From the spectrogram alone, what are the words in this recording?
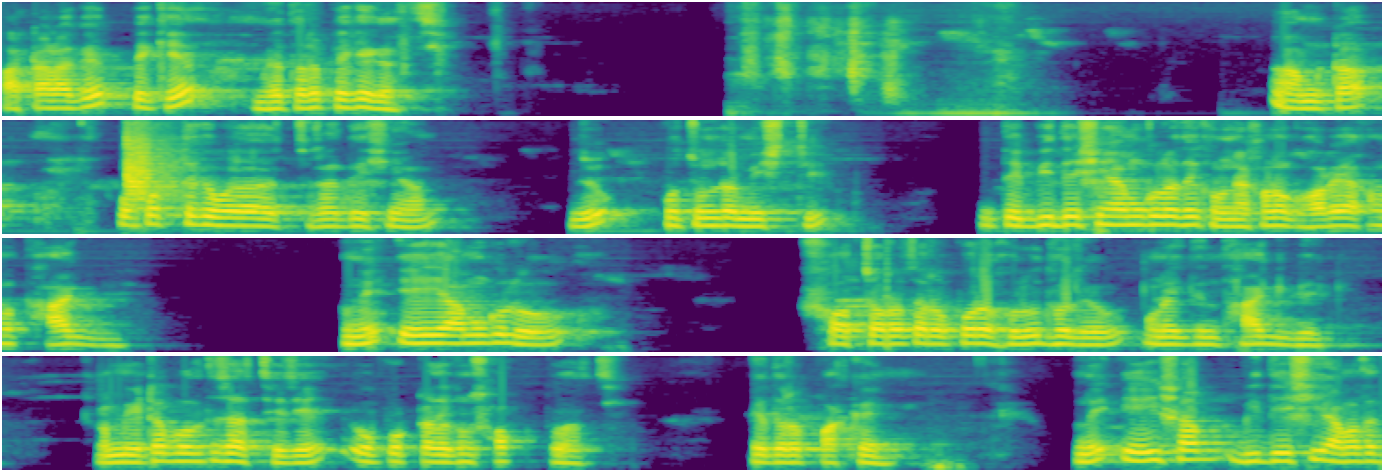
কাটার আগে পেকে, ভেতরে পেকে গেছে। আমটা উপর থেকে বোঝা যাচ্ছে না দেশি আম, যে প্রচণ্ড মিষ্টি। কিন্তু বিদেশি আমগুলো দেখুন, এখনও ঘরে এখনও থাকবে। মানে এই আমগুলো সচরাচর ওপরে হলুদ হলেও অনেকদিন থাকবে। আমি এটা বলতে চাচ্ছি যে ওপরটা দেখুন শক্ত আছে, এ ধরো পাকেনি। মানে এই সব বিদেশি, আমাদের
